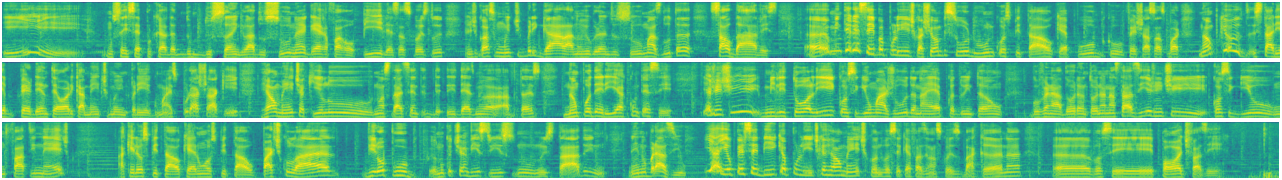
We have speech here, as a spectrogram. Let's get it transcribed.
E não sei se é por causa do, do, sangue lá do sul, né? Guerra farroupilha, essas coisas, tudo. A gente gosta muito de brigar lá no Rio Grande do Sul, umas lutas saudáveis. Ah, eu me interessei para político, achei um absurdo o único hospital que é público fechar suas portas. Não porque eu estaria perdendo teoricamente o meu emprego, mas por achar que realmente aquilo, numa cidade de 110 mil habitantes, não poderia acontecer. E a gente militou ali, conseguiu uma ajuda na época do então governador Antônio Anastasia, a gente conseguiu um fato inédito. Aquele hospital, que era um hospital particular, virou público. Eu nunca tinha visto isso no, no, Estado e nem no Brasil. E aí eu percebi que a política realmente, quando você quer fazer umas coisas bacanas, uh, você pode fazer.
